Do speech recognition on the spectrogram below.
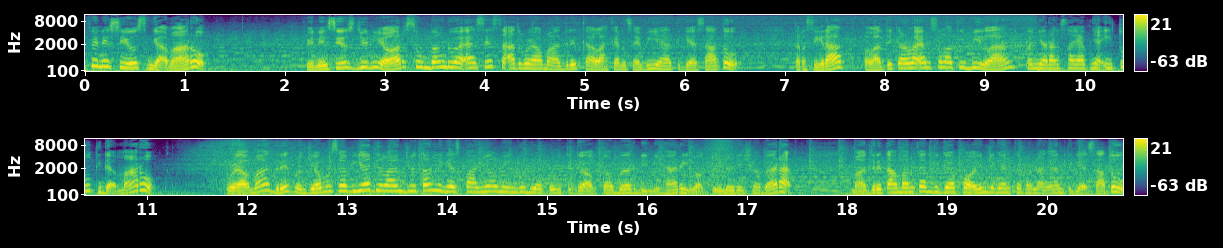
Vinicius nggak maruk. Vinicius Junior sumbang dua assist saat Real Madrid kalahkan Sevilla 3-1. Tersirat, pelatih Carlo Ancelotti bilang penyerang sayapnya itu tidak maruk. Real Madrid menjamu Sevilla di lanjutan Liga Spanyol Minggu 23 Oktober dini hari waktu Indonesia Barat. Madrid amankan 3 poin dengan kemenangan 3-1.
